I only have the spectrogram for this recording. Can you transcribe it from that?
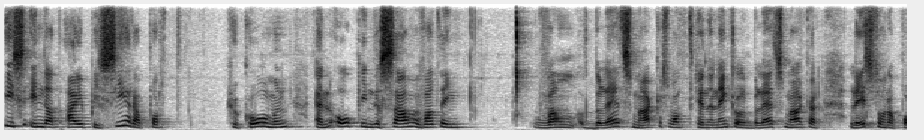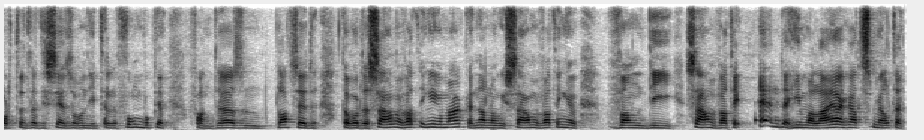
is in dat IPC-rapport gekomen en ook in de samenvatting van beleidsmakers, want geen enkele beleidsmaker leest zo'n rapporten. Dat zijn zo van die telefoonboeken van duizend bladzijden. Daar worden samenvattingen gemaakt en dan nog eens samenvattingen van die samenvatting. En de Himalaya gaat smelten.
